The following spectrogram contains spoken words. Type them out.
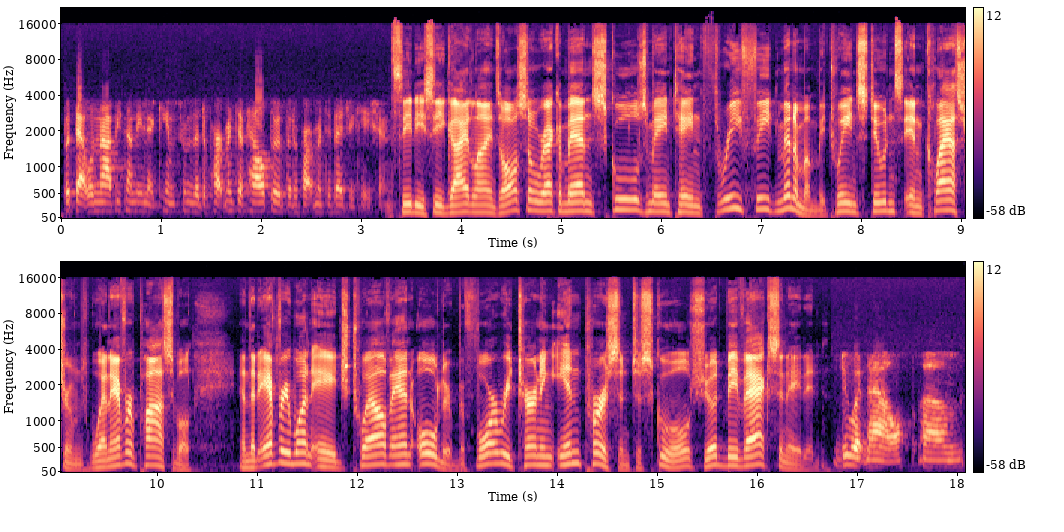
But that will not be something that comes from the Department of Health or the Department of Education. CDC guidelines also recommend schools maintain three feet minimum between students in classrooms whenever possible possible, and that everyone aged 12 and older before returning in person to school should be vaccinated. Do it now um,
